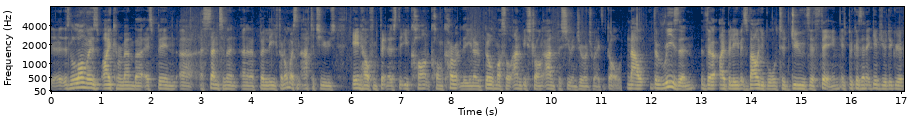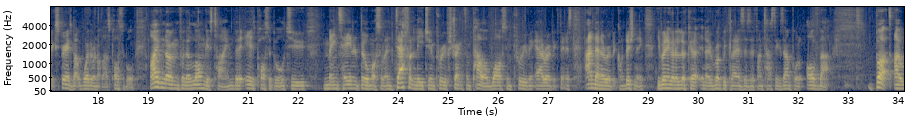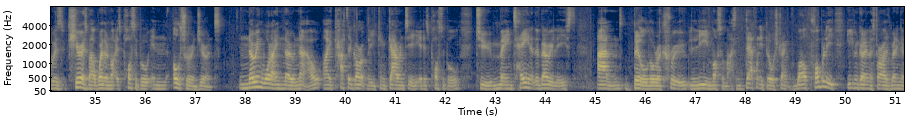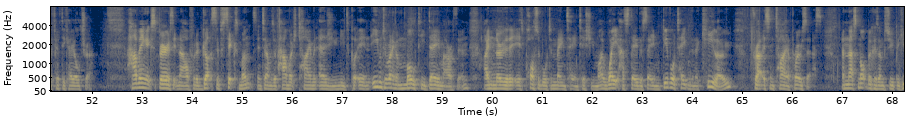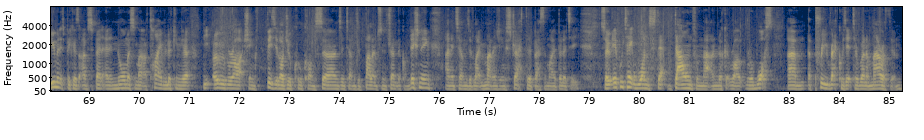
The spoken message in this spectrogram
uh, as long as I can remember, it's been uh, a sentiment and a belief and almost an attitude in health and fitness that you can't concurrently, you know, build muscle and be strong and pursue endurance related goals. Now, the reason that I believe it's valuable to do the thing is because then it gives you a degree of experience about whether or not that's possible. I've known for the longest time that it is possible to maintain and build muscle and definitely to improve strength and power whilst improving aerobic fitness and anaerobic conditioning. You've only got to look at, you know, rugby players as a fantastic example of that but I was curious about whether or not it's possible in ultra endurance. Knowing what I know now, I categorically can guarantee it is possible to maintain at the very least and build or accrue lean muscle mass and definitely build strength while probably even going as far as running a 50k ultra having experienced it now for the guts of six months in terms of how much time and energy you need to put in, even to running a multi-day marathon, I know that it is possible to maintain tissue. My weight has stayed the same, give or take within a kilo throughout this entire process. And that's not because I'm superhuman, it's because I've spent an enormous amount of time looking at the overarching physiological concerns in terms of balance and strength and conditioning and in terms of like managing stress to the best of my ability. So if we take one step down from that and look at right, what's um, a prerequisite to run a marathon,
